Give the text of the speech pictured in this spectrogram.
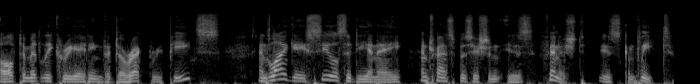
ultimately creating the direct repeats, and ligase seals the DNA and transposition is finished, is complete.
